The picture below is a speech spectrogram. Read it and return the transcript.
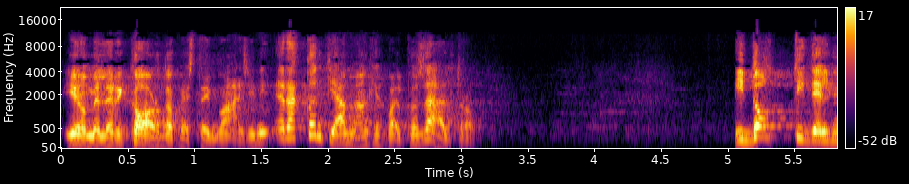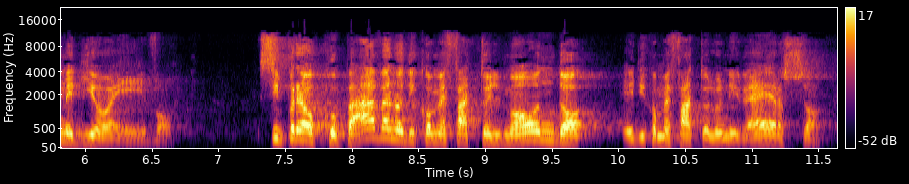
io non me le ricordo queste immagini, raccontiamo anche qualcos'altro i dotti del Medioevo. Si preoccupavano di come è fatto il mondo e di come è fatto l'universo.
